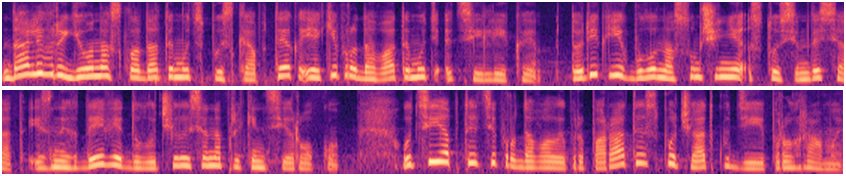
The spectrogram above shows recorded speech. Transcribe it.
Далі в регіонах складатимуть списки аптек, які продаватимуть ці ліки. Торік їх було на Сумщині 170, із них 9 долучилися наприкінці року. У цій аптеці продавали препарати з початку дії програми.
